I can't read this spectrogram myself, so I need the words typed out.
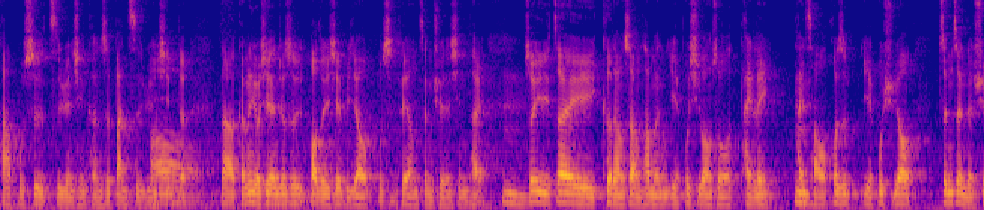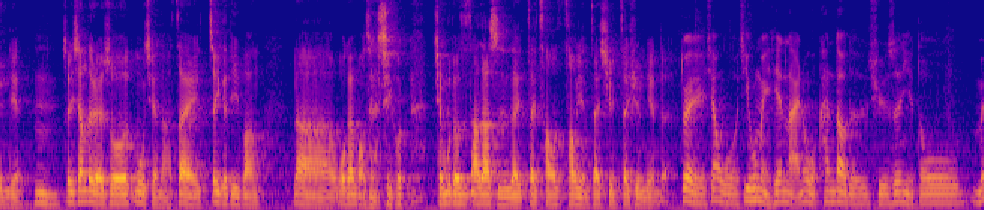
它不是自愿性，可能是半自愿性的。那可能有些人就是抱着一些比较不是非常正确的心态，嗯，所以在课堂上他们也不希望说太累、太操，或者也不需要真正的训练，嗯，所以相对来说，目前呢，在这个地方。那我敢保证，几乎全部都是扎扎实实在在操操演、在训、在训练的。对，像我几乎每天来，那我看到的学生也都没，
